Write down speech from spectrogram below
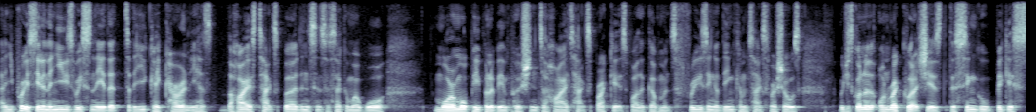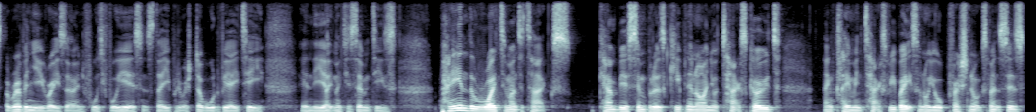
And you've probably seen in the news recently that the UK currently has the highest tax burden since the Second World War. More and more people are being pushed into higher tax brackets by the government's freezing of the income tax thresholds, which has gone on record actually as the single biggest revenue raiser in 44 years since they pretty much doubled VAT in the uh, late 1970s. Paying the right amount of tax can be as simple as keeping an eye on your tax codes and claiming tax rebates on all your professional expenses,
